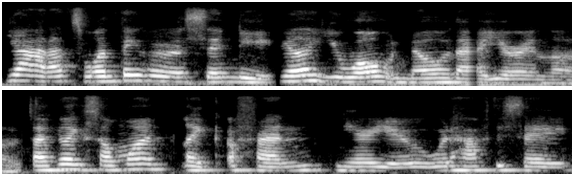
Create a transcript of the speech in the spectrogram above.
yeah, that's one thing for Cindy. I feel like you won't know that you're in love. So I feel like someone, like a friend near you, would have to say,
